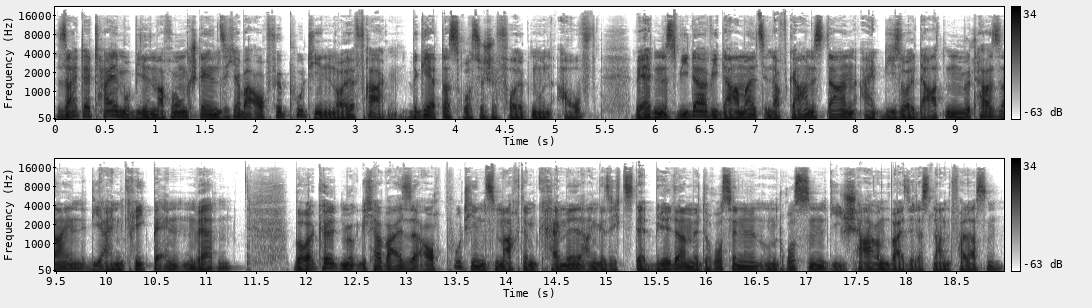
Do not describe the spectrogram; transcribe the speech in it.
Seit der Teilmobilmachung stellen sich aber auch für Putin neue Fragen. Begehrt das russische Volk nun auf? Werden es wieder, wie damals in Afghanistan, die Soldatenmütter sein, die einen Krieg beenden werden? Bröckelt möglicherweise auch Putins Macht im Kreml angesichts der Bilder mit Russinnen und Russen, die scharenweise das Land verlassen?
